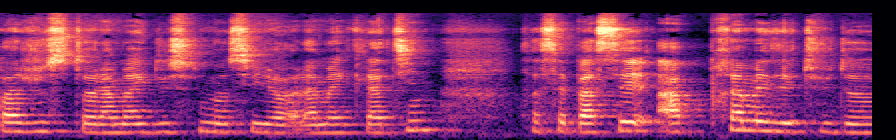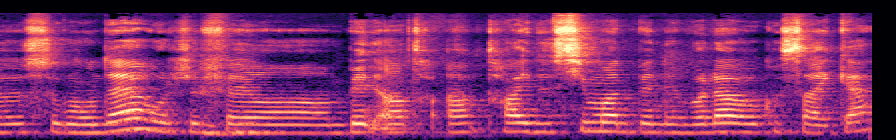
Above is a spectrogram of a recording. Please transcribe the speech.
pas juste l'Amérique du Sud, mais aussi l'Amérique latine, ça s'est passé après mes études secondaires où j'ai fait mhm. un, un, travail de six mois de bénévolat au Costa Rica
